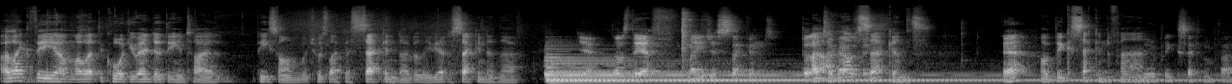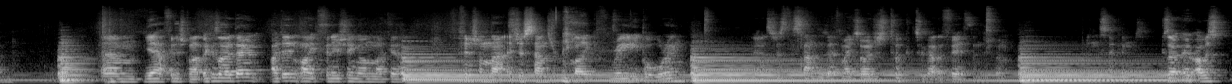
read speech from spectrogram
I like the um, I like the chord you ended the entire piece on, which was like a second, I believe. You had a second in there. Yeah, that was the F major second, but I, I, took I out love seconds. Yeah, I'm a big second fan. you're a big second fan. Um, yeah, I finished on that because I don't, I didn't like finishing on like a finish on that. It just sounds like really boring. Yeah, it's just the standard F major, so I just took took out the fifth and just went put in the second because I, I was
